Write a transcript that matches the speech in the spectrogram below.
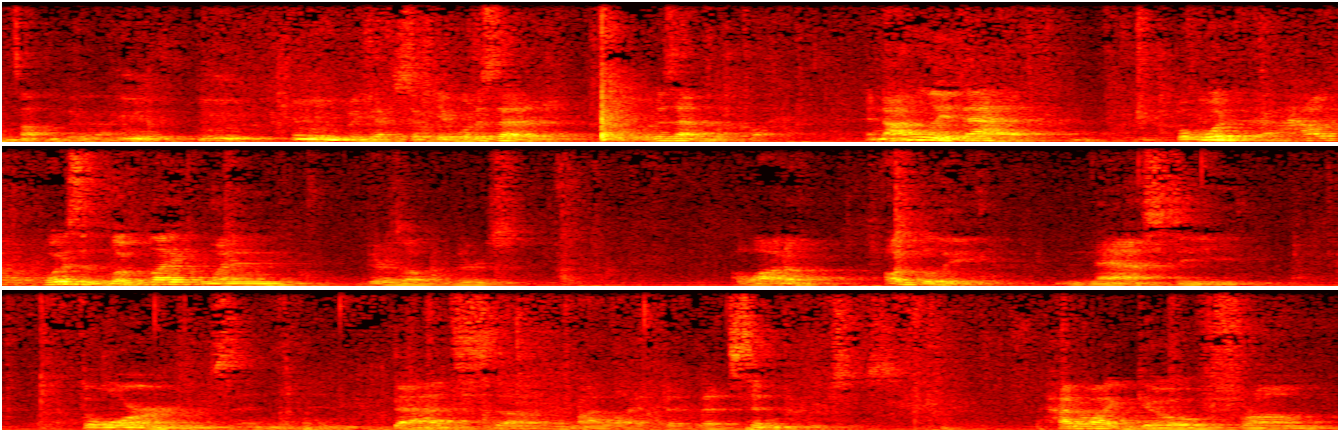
It's not that they're not good, but you have to say, okay, what does that what does that look like? And not only that, but what how what does it look like when there's a there's a lot of ugly, nasty thorns and, and bad stuff in my life that, that sin produces? How do I go from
